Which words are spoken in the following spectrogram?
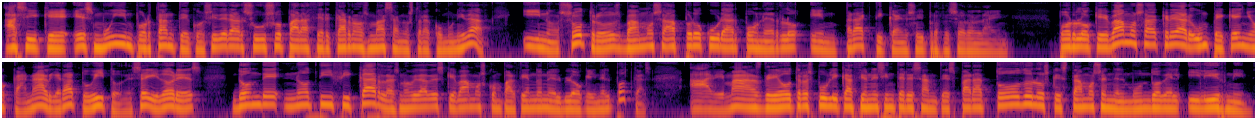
Así que es muy importante considerar su uso para acercarnos más a nuestra comunidad y nosotros vamos a procurar ponerlo en práctica en Soy Profesor Online. Por lo que vamos a crear un pequeño canal gratuito de seguidores donde notificar las novedades que vamos compartiendo en el blog y en el podcast, además de otras publicaciones interesantes para todos los que estamos en el mundo del e-learning.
